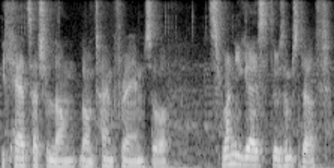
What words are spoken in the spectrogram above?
we had such a long, long time frame. So let's run you guys through some stuff.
